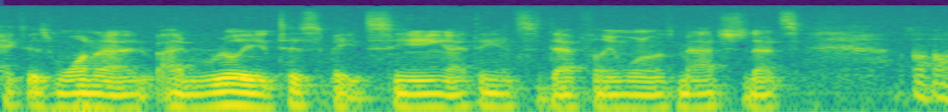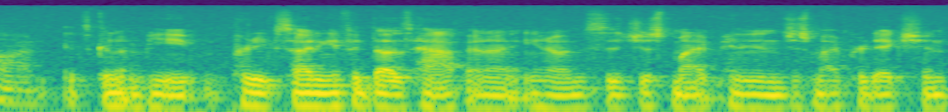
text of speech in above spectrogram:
picked as one I'd, I'd really anticipate seeing. I think it's definitely one of those matches that's uh, it's going to be pretty exciting if it does happen. I, you know, this is just my opinion, just my prediction,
